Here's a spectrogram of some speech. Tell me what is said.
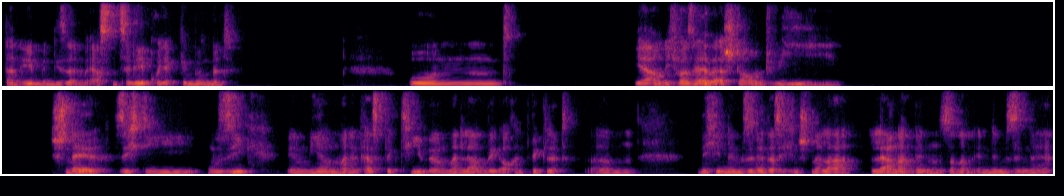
dann eben in diesem ersten CD-Projekt gemündet. Und ja, und ich war selber erstaunt, wie schnell sich die Musik in mir und meine Perspektive und mein Lernweg auch entwickelt. Ähm, nicht in dem Sinne, dass ich ein schneller Lerner bin, sondern in dem Sinne,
